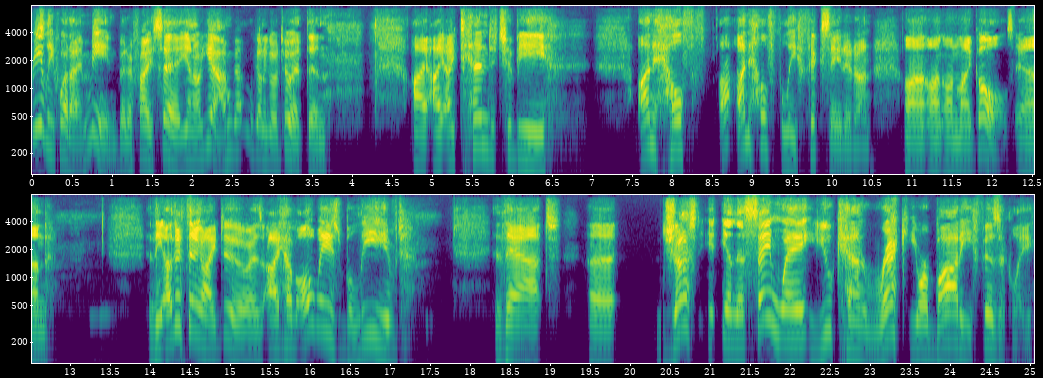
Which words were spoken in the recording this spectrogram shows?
really what I mean. But if I say, you know, yeah, I'm, I'm going to go do it, then I, I, I tend to be unhealth, uh, unhealthfully fixated on, on on on my goals. And the other thing I do is I have always believed that uh, just in the same way you can wreck your body physically.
